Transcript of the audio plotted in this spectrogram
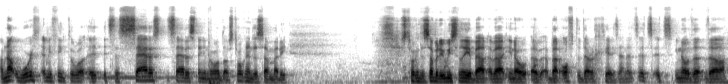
I'm not worth anything to the world. It's the saddest, saddest thing in the world. I was talking to somebody. I was talking to somebody recently about about you know about off the derech kids, and it's it's it's you know the the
